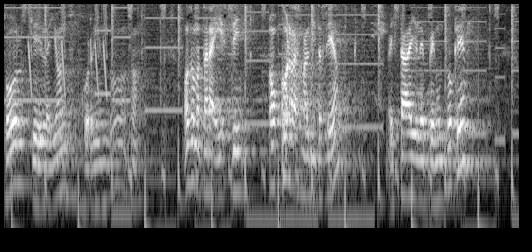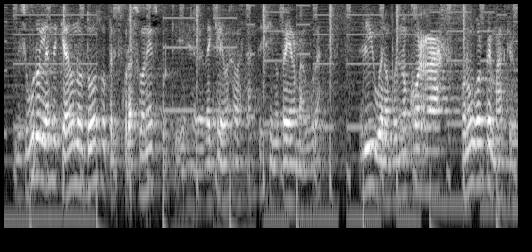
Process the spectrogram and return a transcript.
todos los que la llevan corriendo. Vamos a matar a este. No corras, maldita sea. Ahí está, ya le pregunto qué. De seguro le han de quedar unos dos o tres corazones porque la verdad que le baja bastante si no trae armadura. Y bueno, pues no corras. Con un golpe más creo.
